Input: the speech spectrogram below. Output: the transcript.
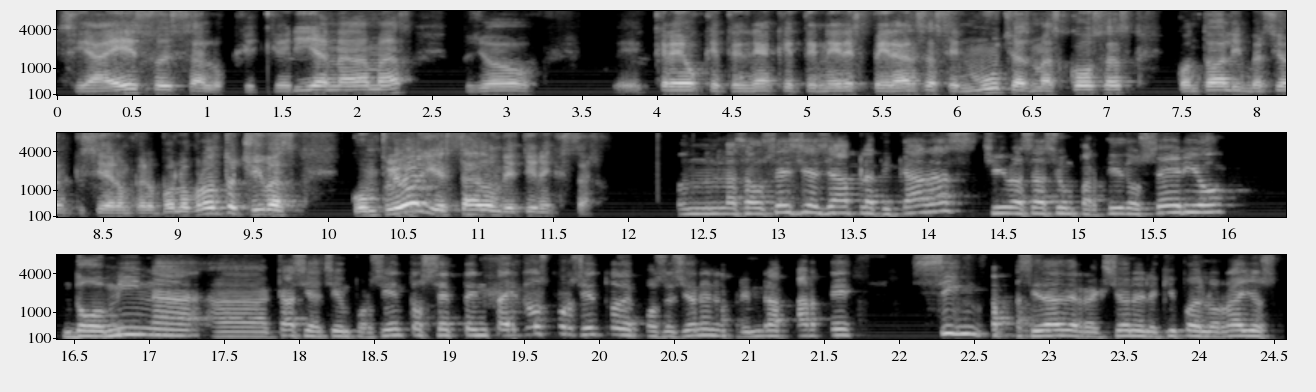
si a eso es a lo que quería nada más, pues yo eh, creo que tendrían que tener esperanzas en muchas más cosas con toda la inversión que hicieron. Pero por lo pronto Chivas cumplió y está donde tiene que estar. Con las ausencias ya platicadas, Chivas hace un partido serio, domina casi al 100%, 72% de posesión en la primera parte, sin capacidad de reacción el equipo de los Rayos.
